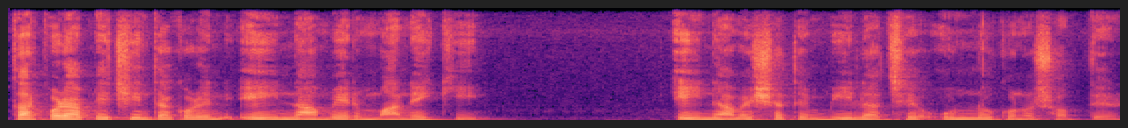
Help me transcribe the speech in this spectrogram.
তারপরে আপনি চিন্তা করেন, এই নামের মানে কি? এই নামের সাথে মিল আছে অন্য কোনো শব্দের।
